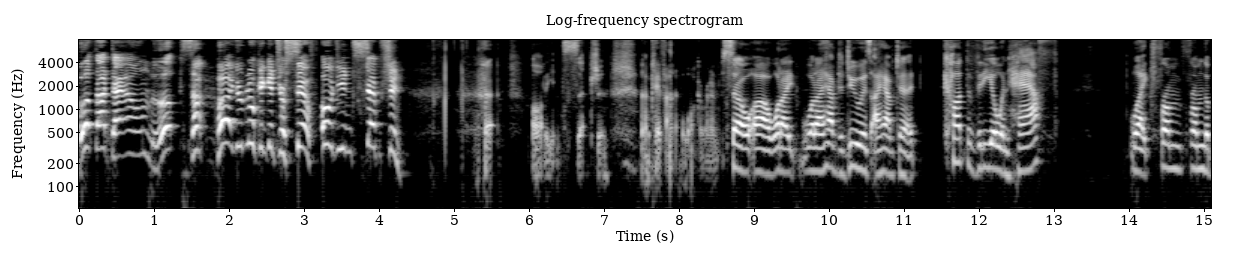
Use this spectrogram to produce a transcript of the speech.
upside down, upside, oh, you're looking at yourself, oh, the inception. audienceception. Okay, fine. I'll walk around. So, uh, what I what I have to do is I have to cut the video in half, like from from the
